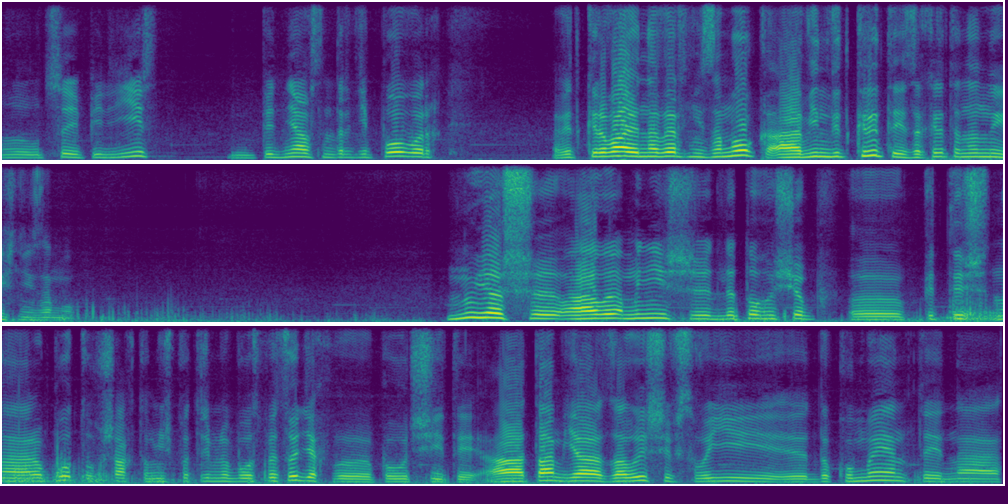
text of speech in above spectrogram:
е, у цей під'їзд, піднявся на третій поверх, відкриваю на верхній замок, а він відкритий і закритий на нижній замок. Ну я ж, е, але мені ж для того, щоб е, піти ж на роботу в шахту, мені ж потрібно було спецодяг е, отримати, а там я залишив свої е, документи на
